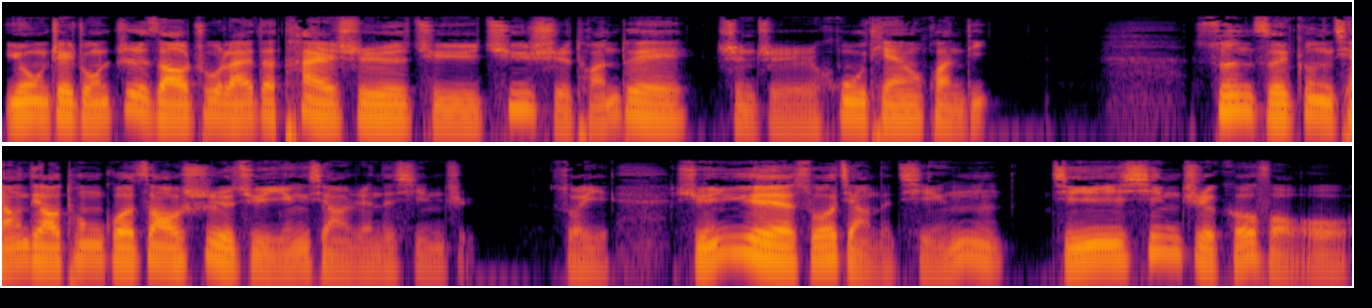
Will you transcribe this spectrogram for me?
用这种制造出来的态势去驱使团队，甚至呼天唤地。孙子更强调通过造势去影响人的心智，所以荀悦所讲的情，及心智可否，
